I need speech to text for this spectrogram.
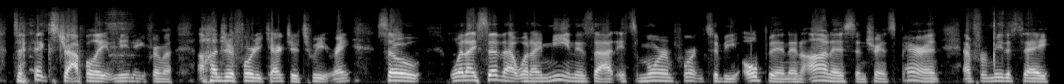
to extrapolate meaning from a 140 character tweet, right? So when I said that, what I mean is that it's more important to be open and honest and transparent, and for me to say,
